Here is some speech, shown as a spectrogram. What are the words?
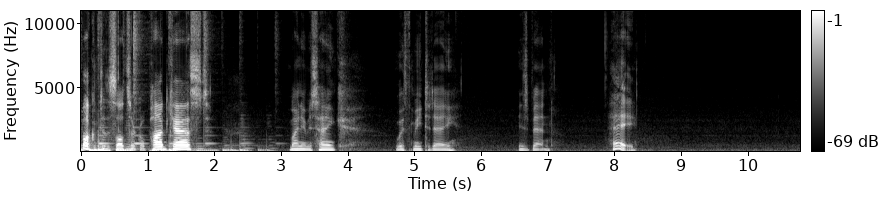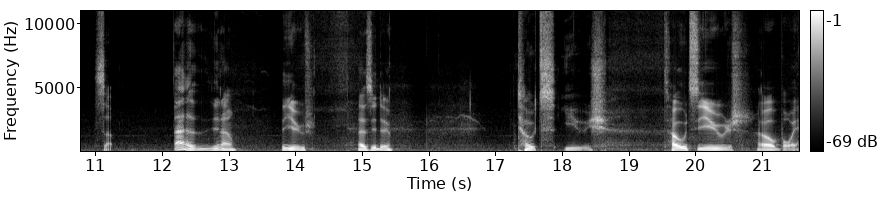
Welcome to the Salt Circle Podcast. My name is Hank. With me today is Ben. Hey, Sup? uh, you know, the huge, as you do. Totes huge. Totes huge. Oh boy.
